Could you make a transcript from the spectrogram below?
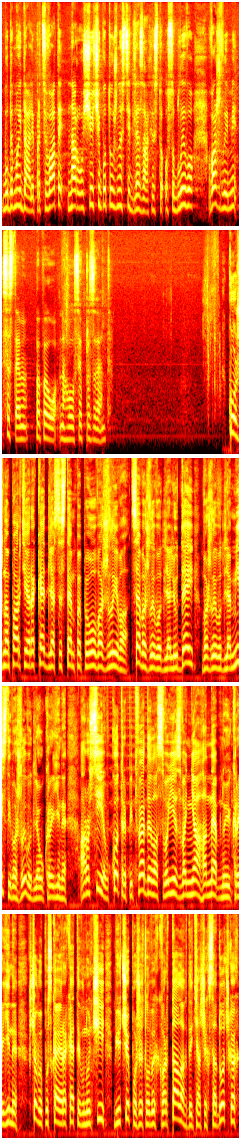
Будемо й далі працювати, нарощуючи потужності для захисту, особливо важливі системи ППО, наголосив президент. Кожна партія ракет для систем ППО важлива. Це важливо для людей, важливо для міст і важливо для України. А Росія вкотре підтвердила своє звання ганебної країни, що випускає ракети вночі, б'ючи по житлових кварталах, дитячих садочках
